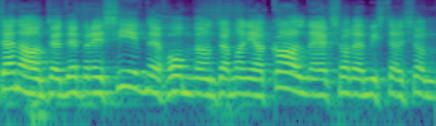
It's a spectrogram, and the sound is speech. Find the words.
täna on ta depressiivne, homme on ta maniakaalne, eks ole, mis ta siis on,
